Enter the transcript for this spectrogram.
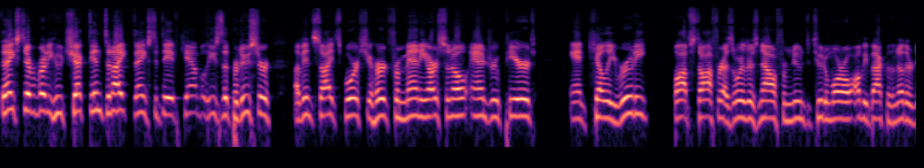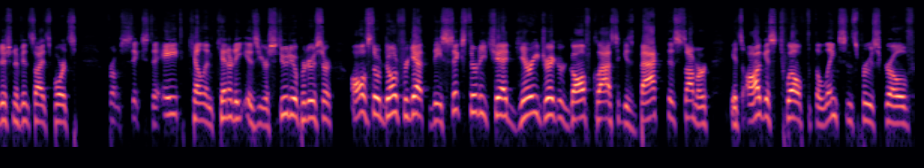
Thanks to everybody who checked in tonight. Thanks to Dave Campbell. He's the producer of Inside Sports. You heard from Manny Arceneaux, Andrew Peard, and Kelly Rudy. Bob Stauffer as Oilers now from noon to 2 tomorrow. I'll be back with another edition of Inside Sports from 6 to 8. Kellen Kennedy is your studio producer. Also, don't forget the 630 CHED Gary Drager Golf Classic is back this summer. It's August 12th at the Links in Spruce Grove.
